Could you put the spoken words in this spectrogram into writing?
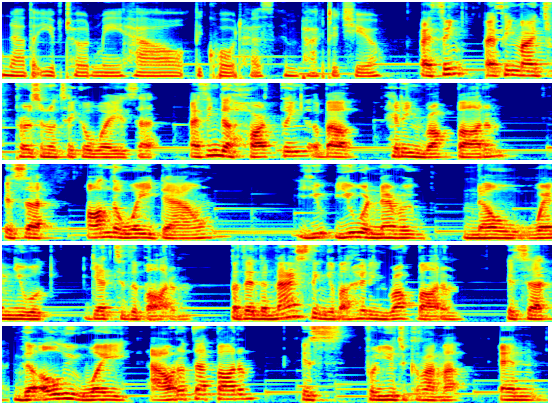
now that you've told me how the quote has impacted you? I think I think my personal takeaway is that I think the hard thing about hitting rock bottom is that on the way down, you you would never know when you will get to the bottom. But then the nice thing about hitting rock bottom is that the only way out of that bottom is for you to climb up. And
